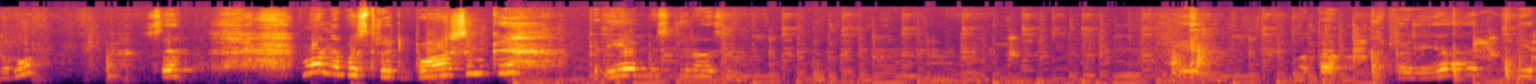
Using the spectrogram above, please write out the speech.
Соберу. Все. Можно построить башенки, крепости разные. И вот так шпилять их.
